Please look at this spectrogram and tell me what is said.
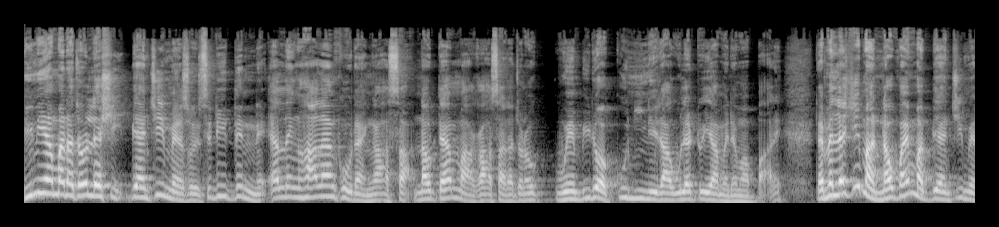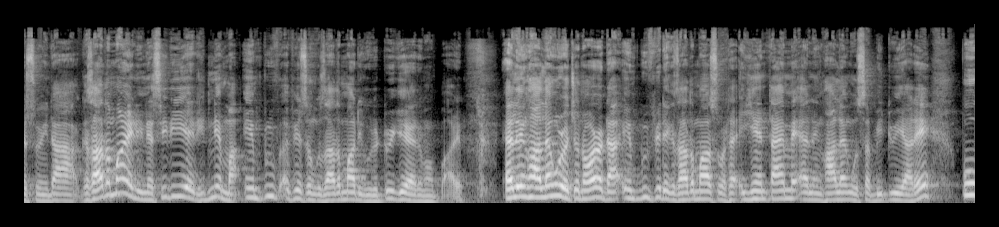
ဒီနေရာမှာတော့ကျွန်တော်လက်ရှိပြန်ကြည့်မယ်ဆိုရင် City အသင်းနဲ့ Erling Haaland ကိုတိုင်ကအစနောက်တန်းမှာကအစဒါကျွန်တော်ဝင်ပြီးတော့ကူညီနေတာကိုလည်းတွေ့ရမယ်တဲ့မှာပါတယ်ဒါပေမဲ့လက်ရှိမှာနောက်ပိုင်းမှာပြန်ကြည့်မယ်ဆိုရင်ဒါကစားသမားတွေအနေနဲ့ City ရဲ့ဒီနှစ်မှာ improve အဖြစ်ဆုံးကစားသမားတွေကိုတွေ့ခဲ့ရတယ်မှာပါတယ် Erling Haaland ကိုတော့ကျွန်တော်ကတော့ဒါ improve ဖြစ်တဲ့ကစားသမားဆိုတာအရင်တိုင်းပဲ Erling Haaland ကိုဆက်ပြီးတွေ့ရတယ်ပို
